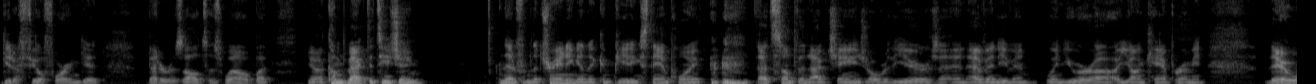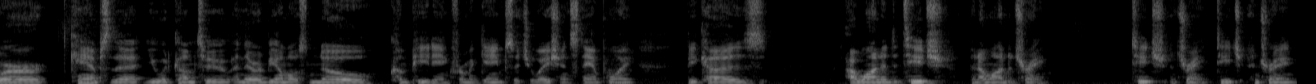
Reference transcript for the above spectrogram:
get a feel for it and get better results as well. But you know, it comes back to teaching. And then from the training and the competing standpoint, that's something I've changed over the years. And Evan, even when you were a, a young camper, I mean, there were camps that you would come to, and there would be almost no competing from a game situation standpoint because I wanted to teach and I wanted to train, teach and train, teach and train.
